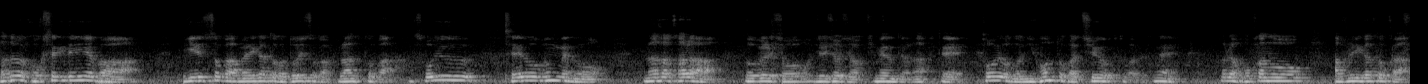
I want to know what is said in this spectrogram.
例えば国籍で言えばイギリスとかアメリカとかドイツとかフランスとかそういう西洋文明の中からノーベル賞受賞者を決めるんではなくて東洋の日本とか中国とかですねあるいは他のアフリカとか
